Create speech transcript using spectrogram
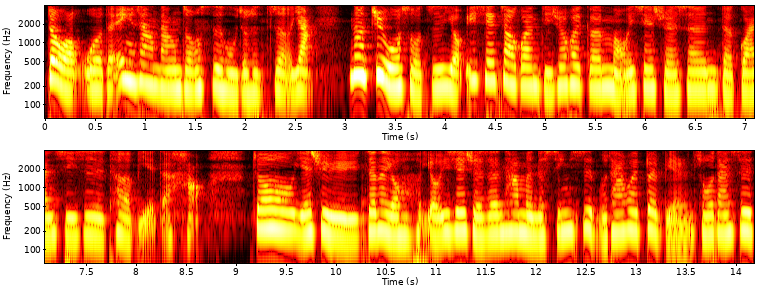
对我我的印象当中似乎就是这样。那据我所知，有一些教官的确会跟某一些学生的关系是特别的好，就也许真的有有一些学生他们的心事不太会对别人说，但是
